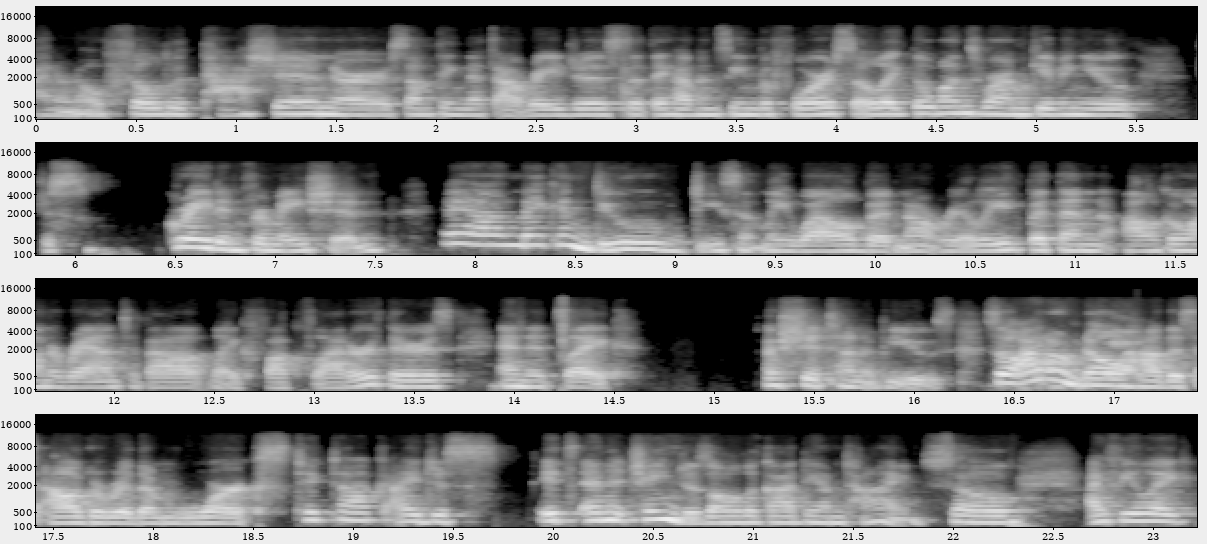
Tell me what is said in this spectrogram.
i don't know filled with passion or something that's outrageous that they haven't seen before so like the ones where i'm giving you just great information and they can do decently well, but not really. But then I'll go on a rant about like fuck flat earthers, and it's like a shit ton of views. So I don't know how this algorithm works. TikTok, I just, it's, and it changes all the goddamn time. So I feel like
